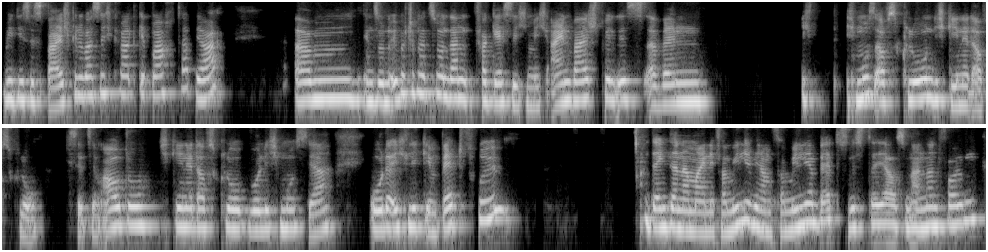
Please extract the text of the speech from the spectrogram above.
wie dieses Beispiel, was ich gerade gebracht habe, ja, ähm, in so einer Überstimulation, dann vergesse ich mich. Ein Beispiel ist, äh, wenn ich, muss aufs Klo und ich gehe nicht aufs Klo. Ich sitze im Auto, ich gehe nicht aufs Klo, obwohl ich muss, ja. Oder ich liege im Bett früh, denke dann an meine Familie. Wir haben ein Familienbett, das wisst ihr ja aus den anderen Folgen.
